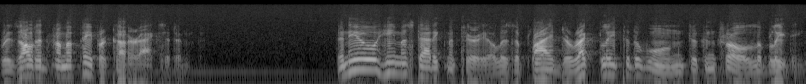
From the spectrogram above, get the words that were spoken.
resulted from a paper cutter accident. The new hemostatic material is applied directly to the wound to control the bleeding.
